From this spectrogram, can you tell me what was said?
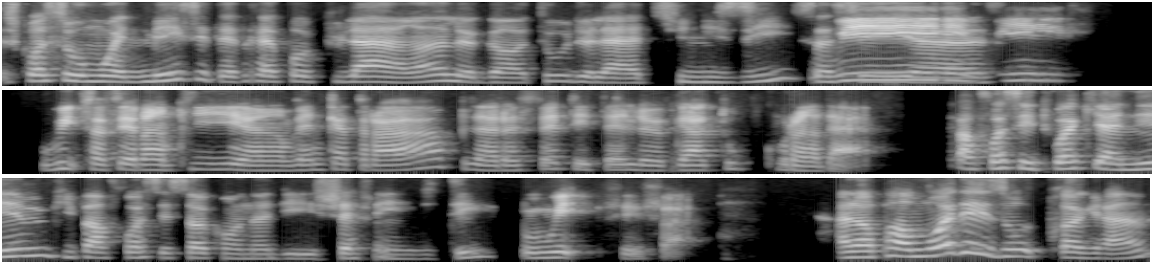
je crois que c'est au mois de mai, c'était très populaire, hein, le gâteau de la Tunisie. oui, euh, oui. Oui, ça s'est rempli en 24 heures. Puis la recette était le gâteau courant d'air. Parfois, c'est toi qui anime, puis parfois, c'est ça qu'on a des chefs invités. Oui, c'est ça. Alors, parle-moi des autres programmes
